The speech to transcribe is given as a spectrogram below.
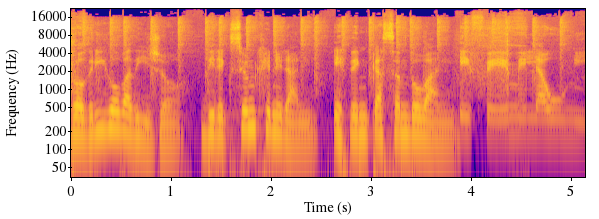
Rodrigo Vadillo. Dirección General Esdenca Sandoval. FM La Uni.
